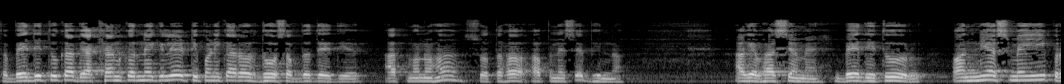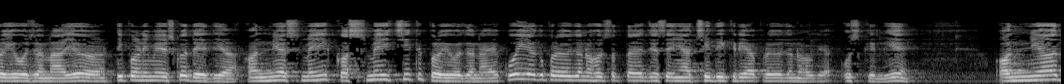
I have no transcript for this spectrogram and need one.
तो वेदितु का व्याख्यान करने के लिए टिप्पणीकार और दो शब्द दे दिए। आत्मन स्वतः, अपने से भिन्न। आगे भाष्य में, वेदितुर अन्यस्मयी प्रयोजनाय। टिप्पणी में इसको दे दिया। अन्यस्मयी कस्मय चित प्रयोजनाय। कोई एक प्रयोजन हो सकता है, जैसे यहाँ छिदी क्रिया प्रयोजन हो गया, उसके लिए। अन्यद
